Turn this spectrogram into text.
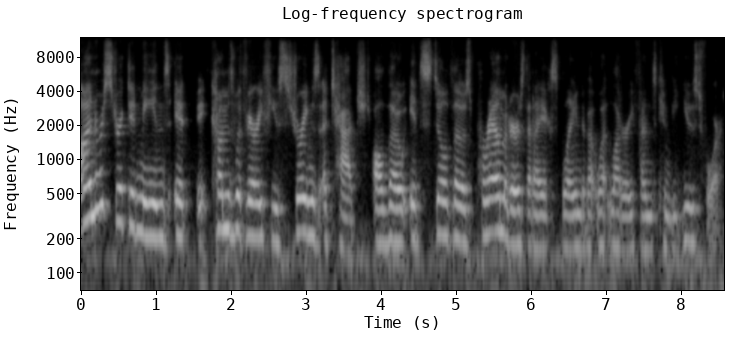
Unrestricted means it, it comes with very few strings attached, although it's still those parameters that I explained about what lottery funds can be used for.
